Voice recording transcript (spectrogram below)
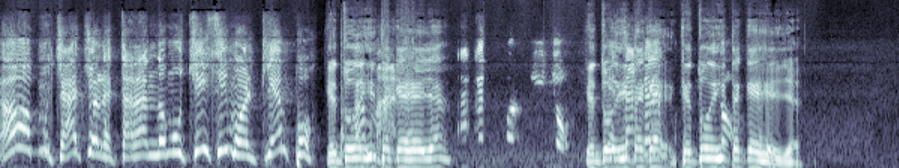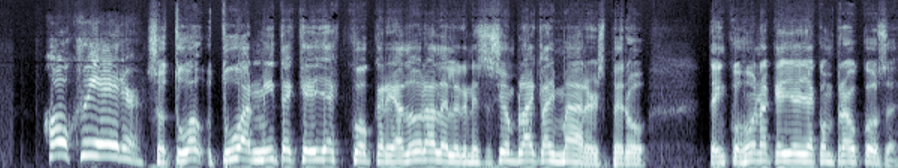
Oh, muchacho, le está dando muchísimo el tiempo. ¿Qué tú dijiste que es ella? ¿Qué tú dijiste que, que tú dijiste que es ella? Co-creator. So, tú, tú admites que ella es co-creadora de la organización Black Lives Matter, pero te encojona que ella haya comprado cosas.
